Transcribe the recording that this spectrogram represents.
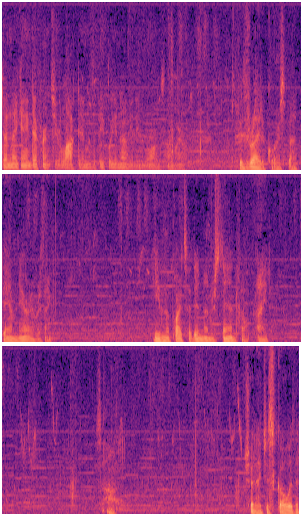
Doesn't make any difference. You're locked in with the people you know. You need to belong somewhere. Was right, of course, about damn near everything. Even the parts I didn't understand felt right. So, should I just go with it?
